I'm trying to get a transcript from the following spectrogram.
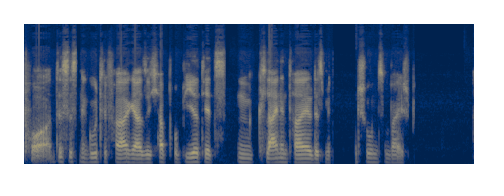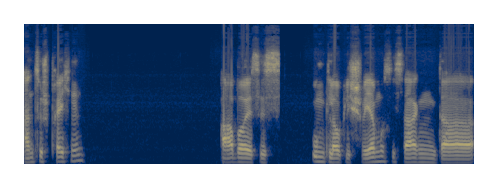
Boah, das ist eine gute Frage. Also ich habe probiert, jetzt einen kleinen Teil des mit Schuhen zum Beispiel anzusprechen aber es ist unglaublich schwer, muss ich sagen, da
